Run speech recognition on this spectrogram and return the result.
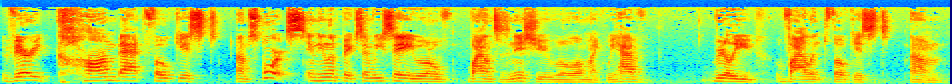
very combat focused um, sports in the Olympics, and we say well, violence is an issue. Well, I'm like we have really violent focused um,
